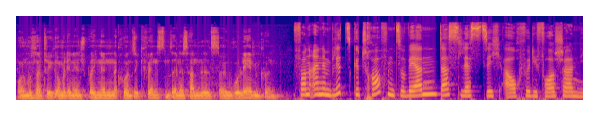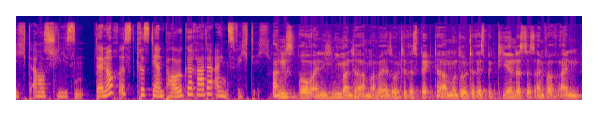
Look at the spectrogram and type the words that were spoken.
und muss natürlich auch mit den entsprechenden Konsequenzen seines Handels irgendwo leben können. Von einem Blitz getroffen zu werden, das lässt sich auch für die Forscher nicht ausschließen. Dennoch ist Christian Paul gerade eins wichtig. Angst braucht eigentlich niemand haben, aber er sollte Respekt haben und sollte respektieren, dass das einfach ein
